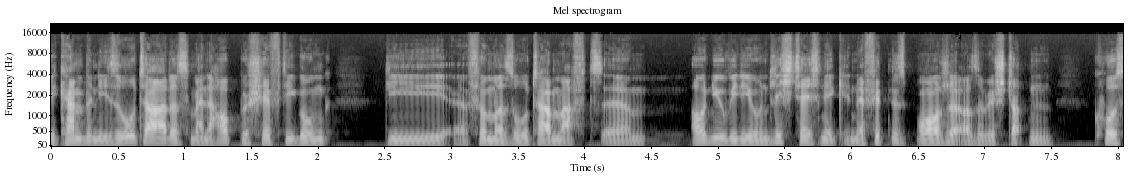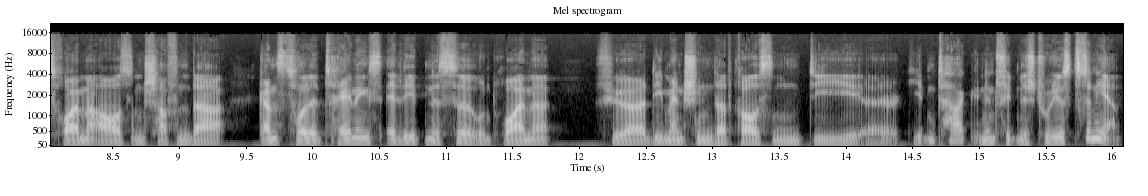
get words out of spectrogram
die Company Sota, das ist meine Hauptbeschäftigung. Die äh, Firma Sota macht ähm, Audio, Video und Lichttechnik in der Fitnessbranche. Also wir statten Kursräume aus und schaffen da ganz tolle Trainingserlebnisse und Räume für die Menschen da draußen, die äh, jeden Tag in den Fitnessstudios trainieren.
